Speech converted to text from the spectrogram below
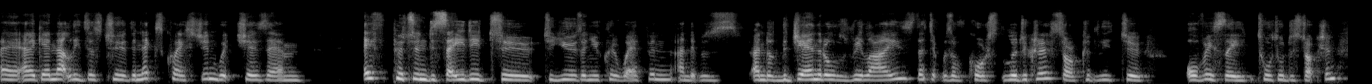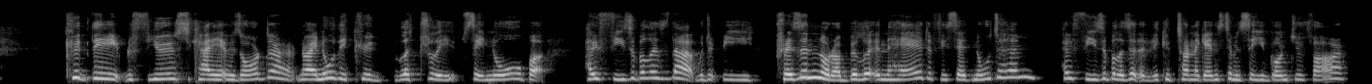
Uh, and again, that leads us to the next question, which is um, if Putin decided to to use a nuclear weapon and it was and the generals realized that it was of course ludicrous or could lead to obviously total destruction, could they refuse to carry out his order? Now I know they could literally say no, but how feasible is that? Would it be prison or a bullet in the head if they said no to him? How feasible is it that they could turn against him and say you've gone too far?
